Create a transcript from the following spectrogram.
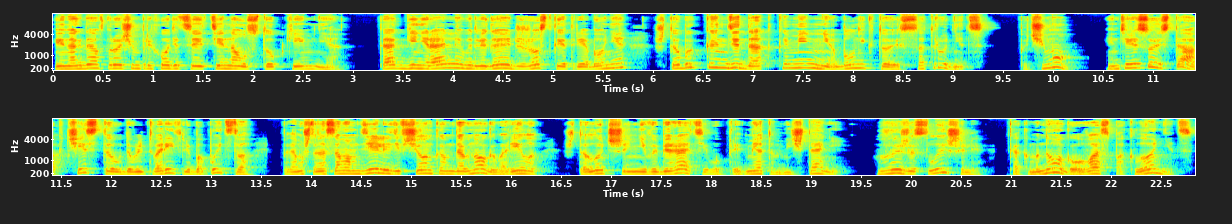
Иногда, впрочем, приходится идти на уступки и мне. Так генеральный выдвигает жесткое требование, чтобы кандидатками не был никто из сотрудниц. Почему? Интересуюсь так, чисто удовлетворить любопытство, потому что на самом деле девчонкам давно говорила, что лучше не выбирать его предметом мечтаний. Вы же слышали, как много у вас поклонниц.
